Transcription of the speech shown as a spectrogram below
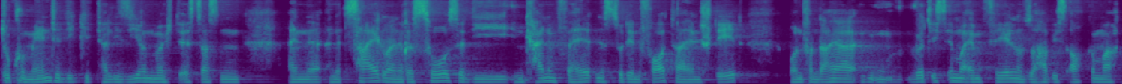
Dokumente digitalisieren möchte, ist das ein, eine, eine Zeit oder eine Ressource, die in keinem Verhältnis zu den Vorteilen steht. Und von daher ähm, würde ich es immer empfehlen, und so habe ich es auch gemacht,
